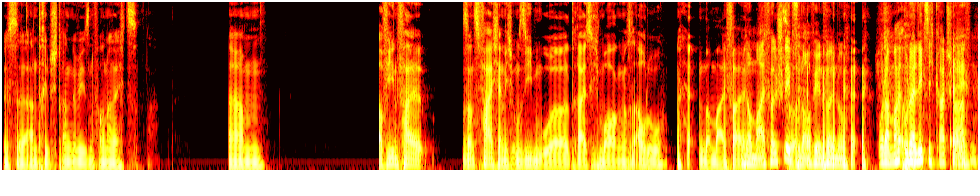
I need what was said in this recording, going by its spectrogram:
Ist äh, Antriebsstrang gewesen, vorne rechts. Ähm, auf jeden Fall, sonst fahre ich ja nicht um 7.30 Uhr morgens Auto. Im Normalfall. Im Normalfall schläfst So. du da auf jeden Fall noch. Oder, mach, oder legst dich gerade schlafen.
